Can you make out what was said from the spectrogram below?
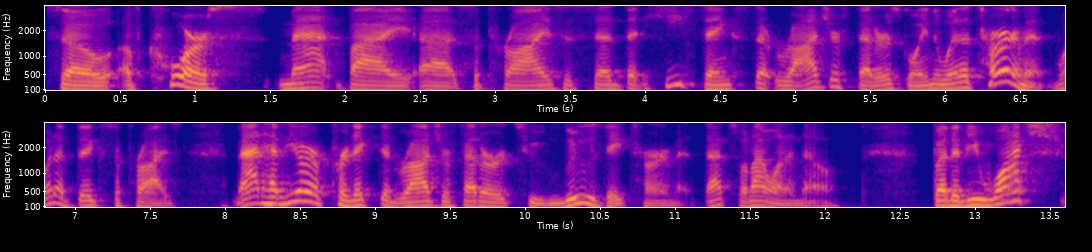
So, of course, Matt, by uh, surprise, has said that he thinks that Roger Federer is going to win a tournament. What a big surprise. Matt, have you ever predicted Roger Federer to lose a tournament? That's what I want to know. But if you watch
